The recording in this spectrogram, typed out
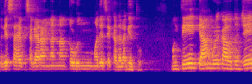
लगेच साहेब सगळ्या रांगांना तोडून मध्येच एखाद्याला घेतो. मग ते त्यामुळे काय होतं? जे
